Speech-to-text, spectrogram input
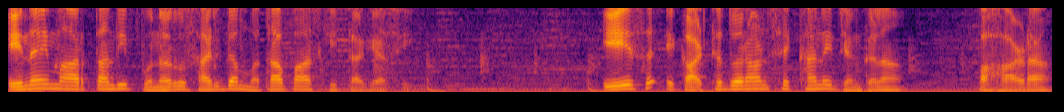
ਇਹਨਾਂ ਇਮਾਰਤਾਂ ਦੀ ਪੁਨਰ ਉਸਾਰੀ ਦਾ ਮਤਾ ਪਾਸ ਕੀਤਾ ਗਿਆ ਸੀ। ਇਸ ਇਕੱਠ ਦੌਰਾਨ ਸਿੱਖਾਂ ਨੇ ਜੰਗਲਾਂ, ਪਹਾੜਾਂ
